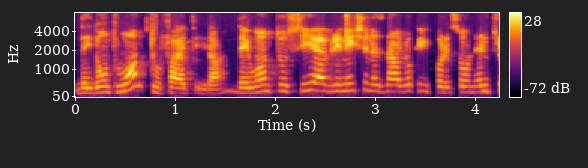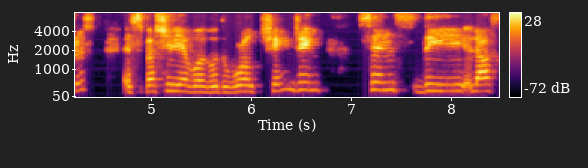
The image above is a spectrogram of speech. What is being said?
they don't want to fight Iran. They want to see every nation is now looking for its own interest, especially with, the world changing since the last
